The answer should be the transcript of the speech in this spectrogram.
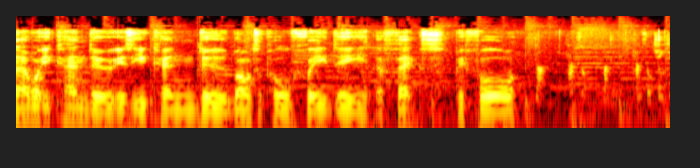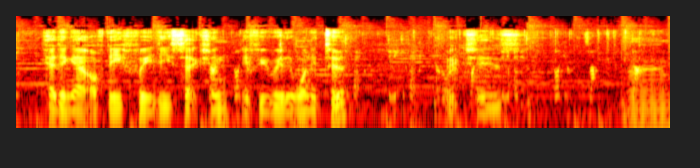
Now what you can do is you can do multiple 3D effects before heading out of the 3D section if you really wanted to. Which is, um.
